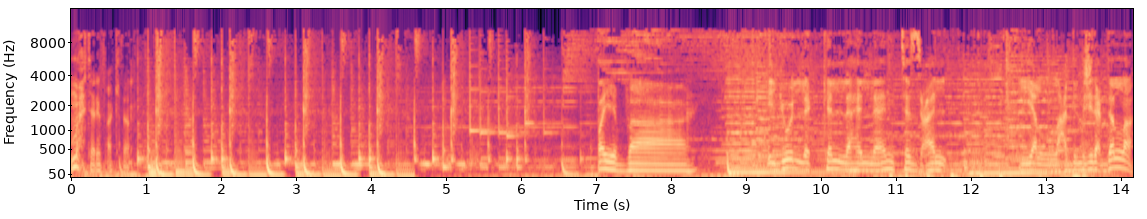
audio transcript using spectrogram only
محترف أكثر. طيب آه يقول لك كلها الا أنت تزعل. يلا عبد المجيد عبد الله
